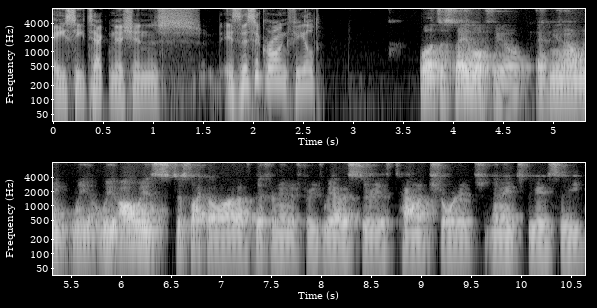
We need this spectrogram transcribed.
AC technicians? Is this a growing field? Well, it's a stable field, and you know we we we always just like a lot of different industries, we have a serious talent shortage in HVAC,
